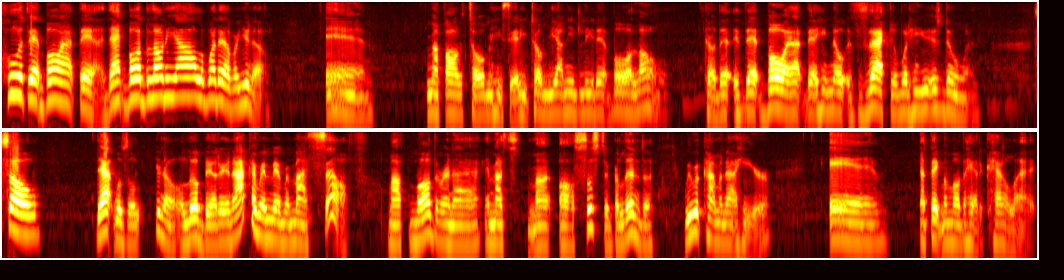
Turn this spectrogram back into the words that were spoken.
"Who is that boy out there? That boy belong to y'all or whatever, you know?" And my father told me, he said, he told me I need to leave that boy alone. Because that, if that boy out there, he know exactly what he is doing. So that was a, you know, a little better. And I can remember myself, my mother and I, and my, my uh, sister, Belinda, we were coming out here. And I think my mother had a Cadillac.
